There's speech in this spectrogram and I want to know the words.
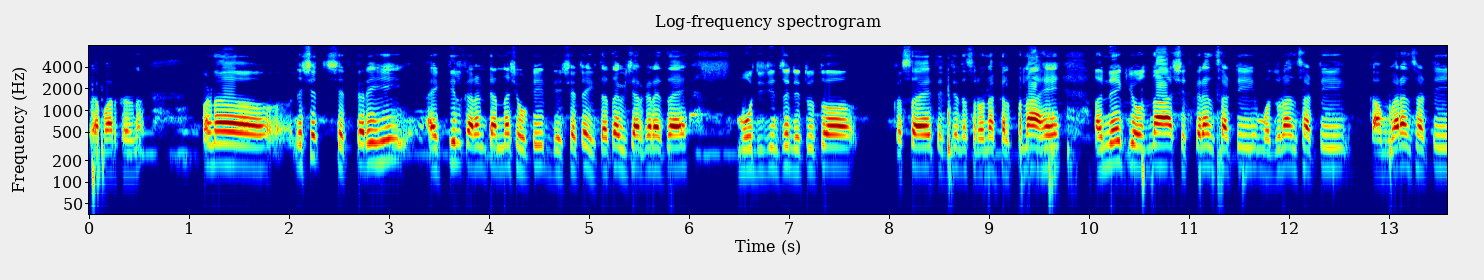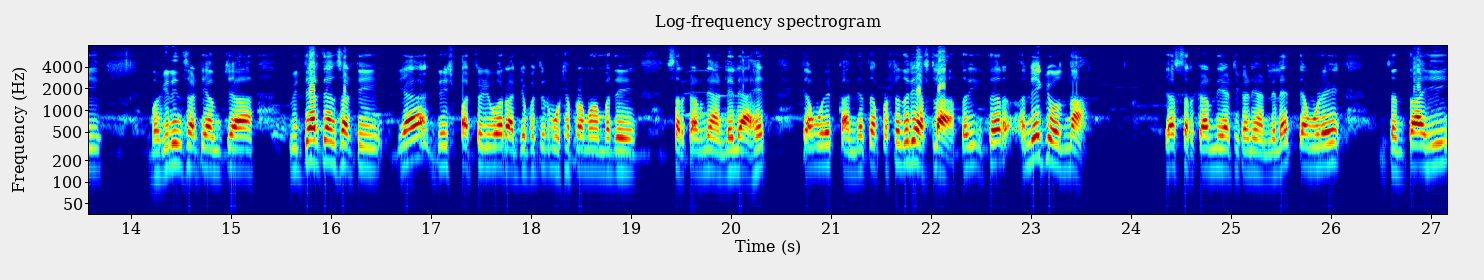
व्यापार करणं. पण निश्चित शेतकरीही ऐकतील कारण त्यांना शेवटी देशाच्या हिताचा विचार करायचा आहे. मोदीजींचं नेतृत्व कसं आहे त्यांच्या सर्वांना कल्पना आहे. अनेक योजना शेतकऱ्यांसाठी मजुरांसाठी कामगारांसाठी भगिनींसाठी आमच्या विद्यार्थ्यांसाठी या देश पातळीवर राज्य पातळीवर मोठ्या प्रमाणामध्ये सरकारने आणलेल्या आहेत. त्यामुळे कांद्याचा प्रश्न जरी असला तरी इतर अनेक योजना या सरकारने या ठिकाणी आणलेल्या आहेत. त्यामुळे जनता ही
